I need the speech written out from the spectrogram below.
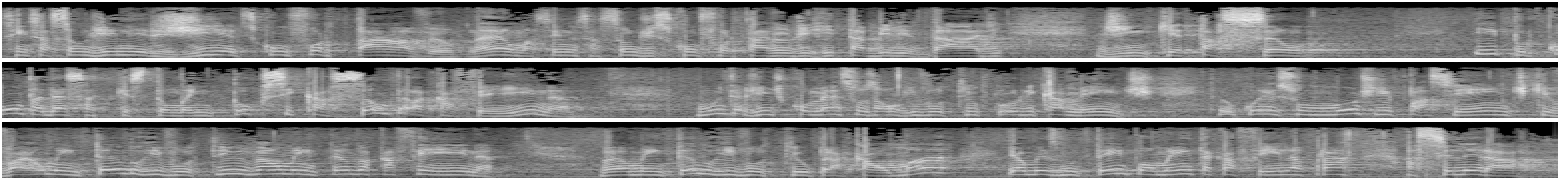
sensação de energia desconfortável, né? Uma sensação desconfortável de irritabilidade, de inquietação. E por conta dessa questão da intoxicação pela cafeína, muita gente começa a usar o Rivotril cronicamente. Então eu conheço um monte de paciente que vai aumentando o Rivotril e vai aumentando a cafeína. Vai aumentando o Rivotril para acalmar e ao mesmo tempo aumenta a cafeína para acelerar.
